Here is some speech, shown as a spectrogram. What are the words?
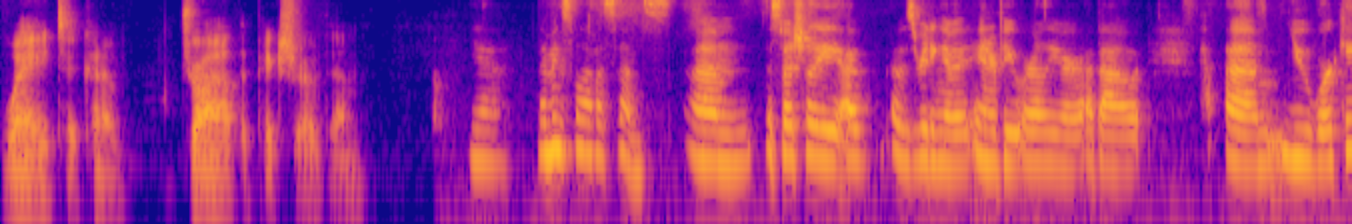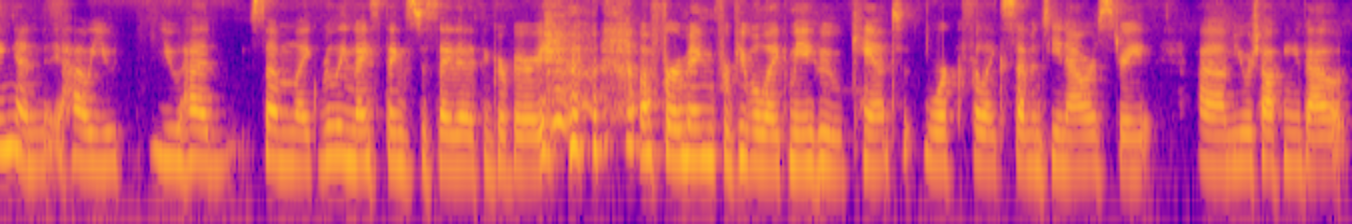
way to kind of draw out the picture of them. Yeah, that makes a lot of sense. Um, especially, I, I, was reading an interview earlier about um, you working and how you you had some like really nice things to say that I think are very affirming for people like me who can't work for like 17 hours straight. Um, you were talking about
